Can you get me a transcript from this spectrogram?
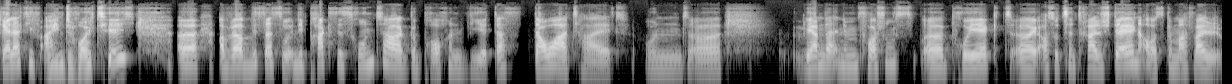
relativ eindeutig. Äh, aber bis das so in die Praxis runtergebrochen wird, das dauert halt. Und äh, wir haben da in dem Forschungsprojekt äh, auch so zentrale Stellen ausgemacht, weil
